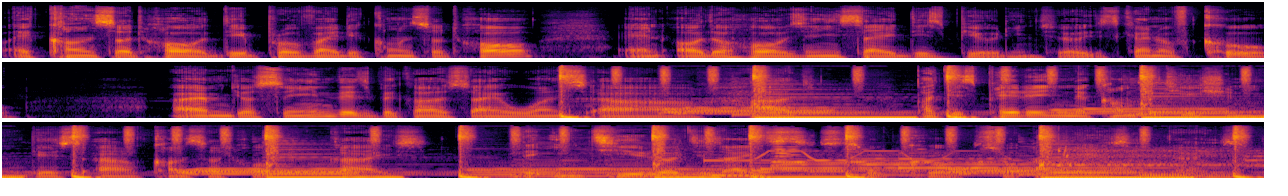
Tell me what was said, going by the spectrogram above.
a concert hall. They provide a concert hall and other halls inside this building. So it's kind of cool. I'm just saying this because I once uh, had participated in a competition in this uh, concert hall, guys. The interior design is so cool, so amazing, guys.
